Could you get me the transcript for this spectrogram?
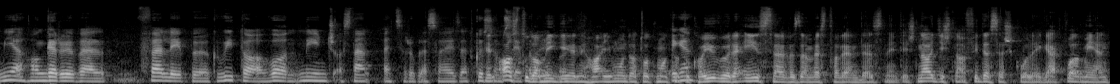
milyen hangerővel fellépők, vita, van, nincs, aztán egyszerűbb lesz a helyzet. Köszönöm Én azt szépen, tudom ígérni, ha egy mondatot mondhatok, Igen? ha jövőre én szervezem ezt a rendezvényt, és nagy Isten a fideszes kollégák valamilyen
